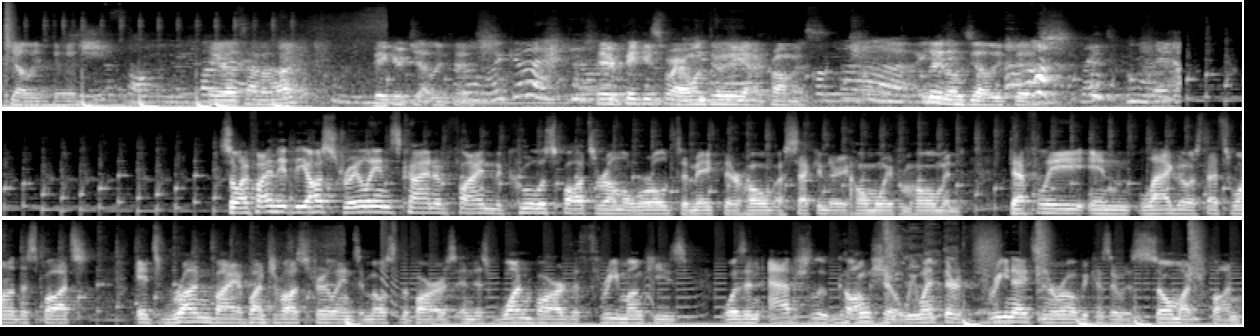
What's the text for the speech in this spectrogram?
jellyfish. Hey, let's have a hug. Bigger jellyfish. Oh my god. Here, Pinky swear, I won't do it again, I promise. Oh, Little jellyfish. So I find that the Australians kind of find the coolest spots around the world to make their home a secondary home away from home and definitely in Lagos that's one of the spots. It's run by a bunch of Australians in most of the bars and this one bar, the Three Monkeys, was an absolute gong show. We went there three nights in a row because it was so much fun.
